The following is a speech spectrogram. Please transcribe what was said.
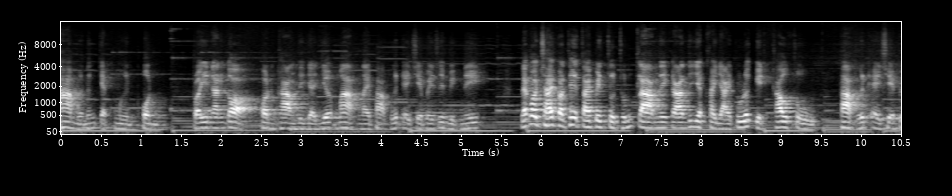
5 0,000ถึง70,000 คน เพราะฉะนั้นก็ค่อนข้างที่จะเยอะมากในภาคพื้นเอเชียแปซิฟิกนี้ แล้วก็ใช้ประเทศไทยเป็นจุดศูนย์กลางในการที่จะขยายธุรกิจเข้าสู่ภาคพื้นเอเชียแป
